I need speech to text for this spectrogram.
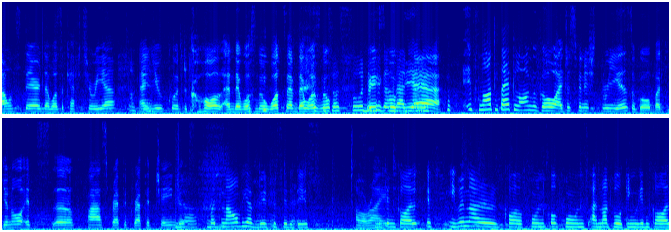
downstairs there was a cafeteria, and you could call, and there was no WhatsApp, there was no It was so difficult Facebook. yeah, it's not that long ago. I just finished three years ago, but you know it's uh, fast, rapid, rapid changes. yeah but now we have great facilities All right. We can call if even our call, phone call, phones are not working. We can call,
